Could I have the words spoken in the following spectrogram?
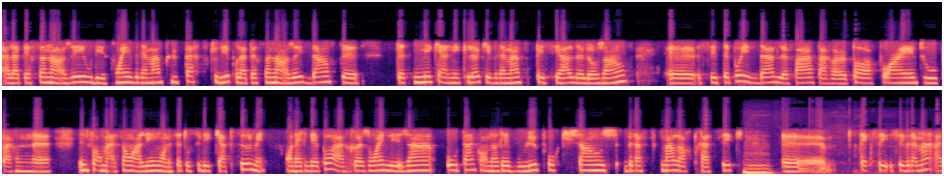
à la personne âgée ou des soins vraiment plus particuliers pour la personne âgée dans cette, cette mécanique-là qui est vraiment spéciale de l'urgence. Euh, c'était pas évident de le faire par un PowerPoint ou par une, une formation en ligne. On a fait aussi des capsules, mais on n'arrivait pas à rejoindre les gens autant qu'on aurait voulu pour qu'ils changent drastiquement leur pratique. Mmh. Euh, fait que c'est vraiment à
